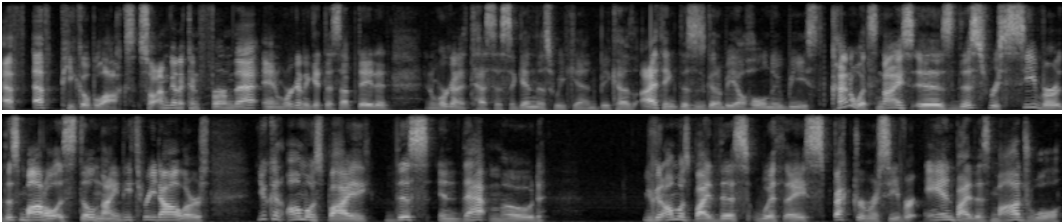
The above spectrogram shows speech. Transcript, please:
FF Pico Blocks. So I'm gonna confirm that and we're gonna get this updated and we're gonna test this again this weekend because I think this is gonna be a whole new beast. Kind of what's nice is this receiver, this model is still $93. You can almost buy this in that mode. You can almost buy this with a Spektrum receiver and buy this module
